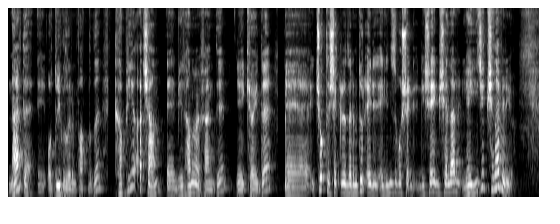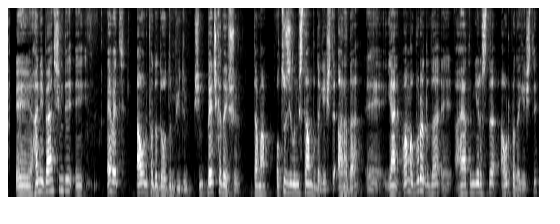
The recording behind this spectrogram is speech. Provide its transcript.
nerede e, o duyguların patladı? Kapıyı açan e, bir hanımefendi e, köyde e, çok teşekkür ederim dur el, elinizi boşa şey bir şeyler ya yiyecek bir şeyler veriyor. E, hani ben şimdi e, evet Avrupa'da doğdum büyüdüm. Şimdi Belçika'da yaşıyorum. Tamam 30 yılım İstanbul'da geçti arada. E, yani ama burada da e, hayatım yarısı da Avrupa'da geçti.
